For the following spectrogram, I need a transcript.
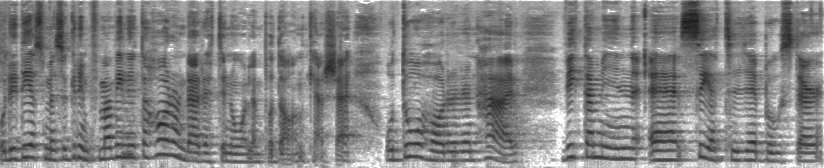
Och det är det som är så grymt, för man vill inte ha den där retinolen på dagen kanske. Och då har du den här. Vitamin eh, C10 Booster.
